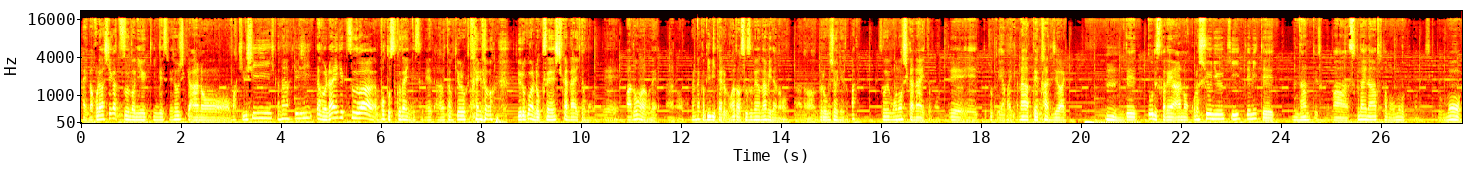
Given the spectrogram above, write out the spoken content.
はい。まあ、これは4月の入金ですね。正直、あのー、まあ、厳しいかな。厳しい。多分来月はもっと少ないんですよね。あの、多分協力隊の 16万6千円しかないと思うんで、まあ、どうなのね。あの、なんかビビたる、まだはスズメの涙の、あの、ブログ収入とか、そういうものしかないと思うんで、えー、っと、ちょっとやばいかなっていう感じはありうん。で、どうですかね。あの、この収入聞いてみて、なんていうんですかね。まあ、少ないなと多分思うと思うも、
